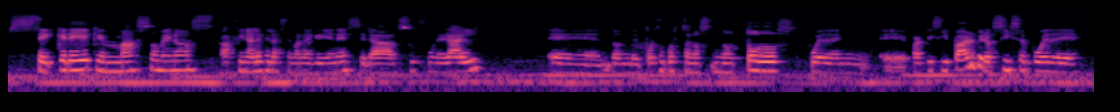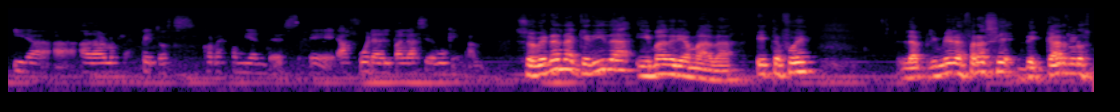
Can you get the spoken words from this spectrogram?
se cree que más o menos a finales de la semana que viene será su funeral eh, donde por supuesto no, todos pueden eh, participar, pero sí se puede ir a, dar los respetos correspondientes eh, afuera del Palacio de Buckingham. Soberana querida y madre amada. Esta fue la primera frase de Carlos,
